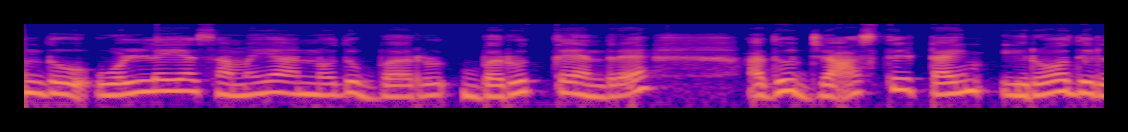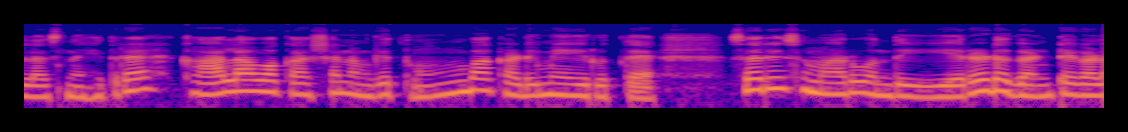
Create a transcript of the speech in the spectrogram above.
ಒಂದು ಒಳ್ಳೆಯ ಸಮಯ ಅನ್ನೋದು ಬರು, ಬರುತ್ತೆ ಅಂದರೆ ಅದು ಜಾಸ್ತಿ ಟೈಮ್ ಇರೋದಿಲ್ಲ ಸ್ನೇಹಿತರೆ. ಕಾಲಾವಕಾಶ ನಮಗೆ ತುಂಬ ಕಡಿಮೆ ಇರುತ್ತೆ. ಸರಿ, ಸುಮಾರು ಒಂದು ಎರಡು ಗಂಟೆಗಳ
